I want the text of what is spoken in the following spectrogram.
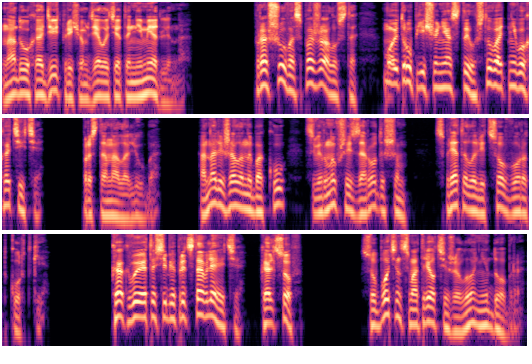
Надо уходить, причем делать это немедленно. «Прошу вас, пожалуйста, мой труп еще не остыл, что вы от него хотите?» — простонала Люба. Она лежала на боку, свернувшись зародышем, спрятала лицо в ворот куртки. «Как вы это себе представляете, Кольцов?» Субботин смотрел тяжело, недобро.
